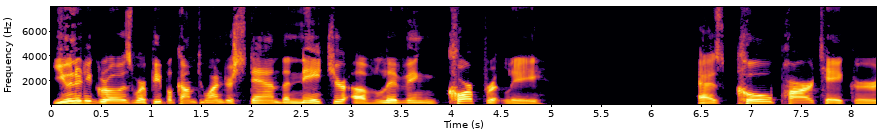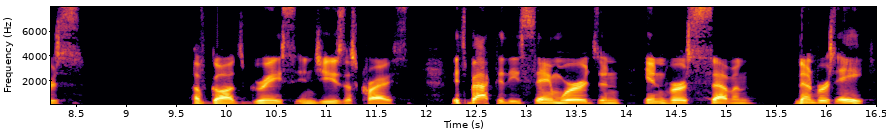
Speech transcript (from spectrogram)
Unity grows where people come to understand the nature of living corporately as co partakers of God's grace in Jesus Christ. It's back to these same words in, in verse 7, then verse 8.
